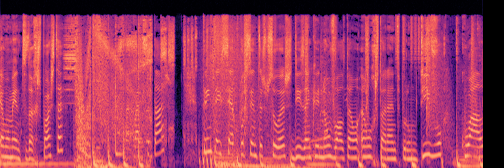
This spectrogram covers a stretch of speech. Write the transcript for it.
é o momento da resposta. Vai acertar? 37% das pessoas dizem que não voltam a um restaurante por um motivo. Qual?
